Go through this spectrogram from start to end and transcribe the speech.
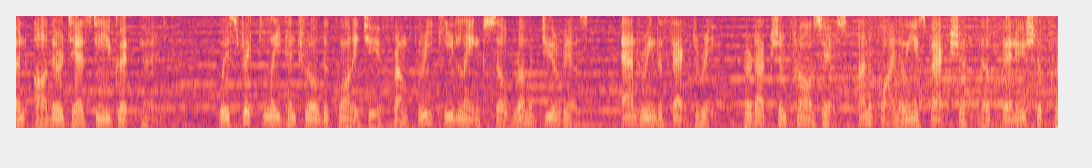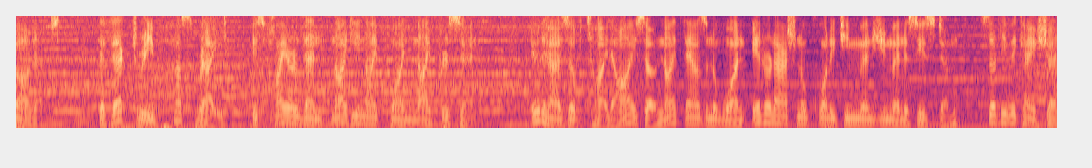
and other testing equipment. We strictly control the quality from three key links of raw materials entering the factory, production process, and final inspection of finished products. The factory pass rate is higher than 99.9%. It has obtained ISO 9001 International Quality Management System certification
